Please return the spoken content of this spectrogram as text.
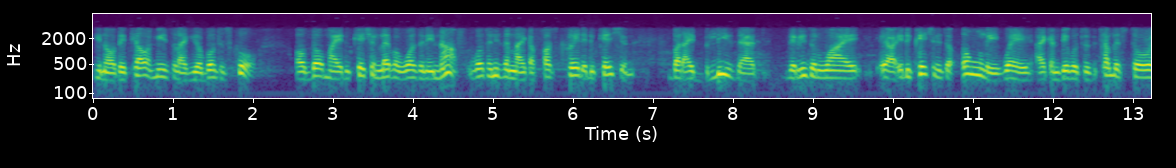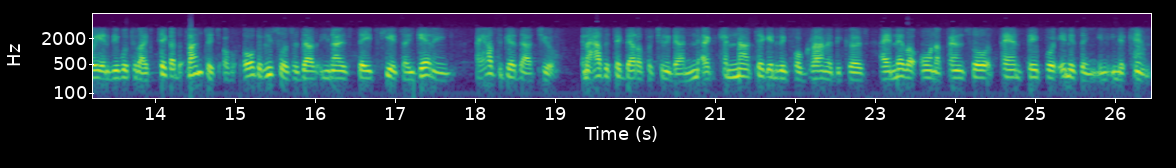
You know, they tell me it's like you're going to school. Although my education level wasn't enough, it wasn't even like a first grade education, but I believe that the reason why uh, education is the only way I can be able to tell the story and be able to like take advantage of all the resources that United States kids are getting I have to get that too. And I have to take that opportunity. I cannot take anything for granted because I never own a pencil, pen, paper, anything in, in the camp.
